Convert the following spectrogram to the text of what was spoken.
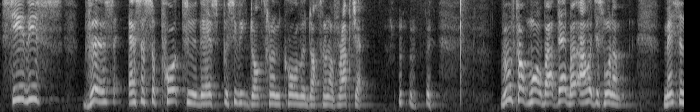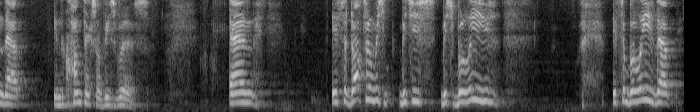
see this verse as a support to their specific doctrine called the doctrine of rapture. we'll talk more about that, but I would just want to mention that in the context of this verse. And it's a doctrine which, which is which believe it's a belief that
